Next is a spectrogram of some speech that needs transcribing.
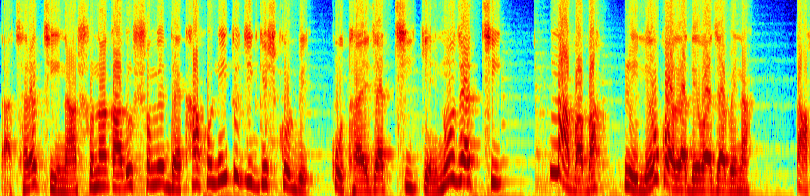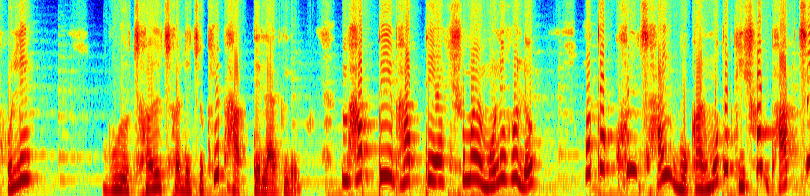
তাছাড়া চেনাশোনা কারোর সঙ্গে দেখা হলেই তো জিজ্ঞেস করবে, কোথায় যাচ্ছি, কেন যাচ্ছি? না বাবা, রেলেও গলা দেওয়া যাবে না। তাহলে বুড়ো ছল ছলে চোখে ভাবতে লাগল। ভাবতে ভাবতে এক সময় মনে হলো, এতক্ষণ ছাই বোকার মতো কি সব ভাবছি?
